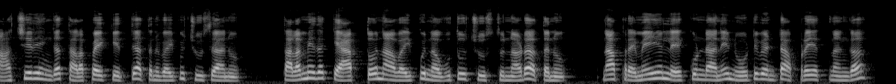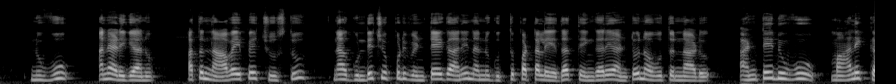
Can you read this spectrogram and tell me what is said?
ఆశ్చర్యంగా తలపైకెత్తి అతని వైపు చూశాను. తల మీద క్యాప్తో నా వైపు నవ్వుతూ చూస్తున్నాడు అతను. నా ప్రమేయం లేకుండానే నోటి వెంట అప్రయత్నంగా నువ్వు? అని అడిగాను. అతను నా వైపే చూస్తూ నా గుండె చొప్పుడు వింటే గాని నన్ను గుర్తుపట్టలేదా తెంగరే? అంటూ నవ్వుతున్నాడు. అంటే నువ్వు మాణిక్క?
